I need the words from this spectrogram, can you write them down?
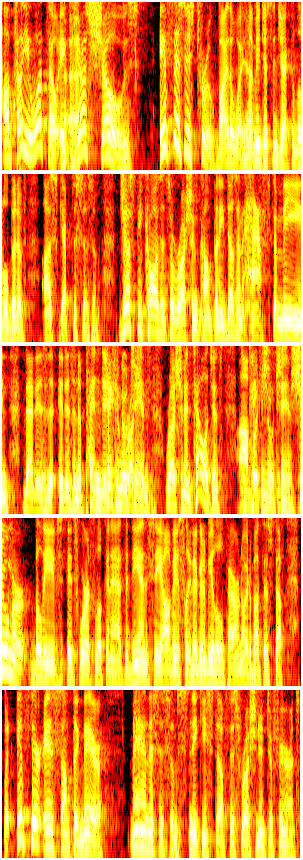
I'll tell you what, though, it just shows. If this is true, by the way, let me just inject a little bit of uh, skepticism. Just because it's a Russian company doesn't have to mean that is it is an appendage Taking of no Russian, chances. Russian intelligence. I'm Uh, taking no Sch- chance. Schumer believes it's worth looking at. The DNC, obviously, they're going to be a little paranoid about this stuff. But if there is something there, man, this is some sneaky stuff, this Russian interference.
